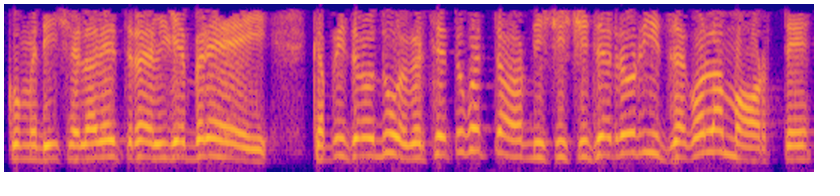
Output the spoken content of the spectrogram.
come dice la lettera agli ebrei, capitolo 2, versetto 14, ci terrorizza con la morte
